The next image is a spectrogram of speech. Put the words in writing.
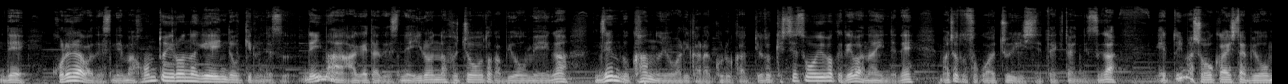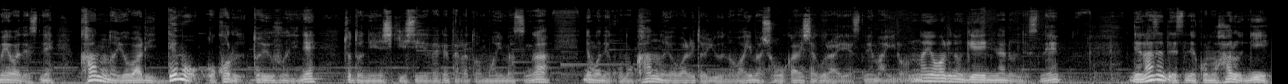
でこれらはですね、まあ、本当いろんな原因で起きるんですで今挙げたですねいろんな不調とか病名が全部肝の弱りから来るかっていうと決してそういうわけではないんでね、まあ、ちょっとそこは注意していただきたいんですが、えっと、今紹介した病名はですね肝の弱りでも起こるというふうにねちょっと認識していただけたらと思いますがでもねこの肝の弱りというのは今紹介したぐらいですね、まあ、いろんな弱りの原因になるんですね。でなぜですねこの春に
